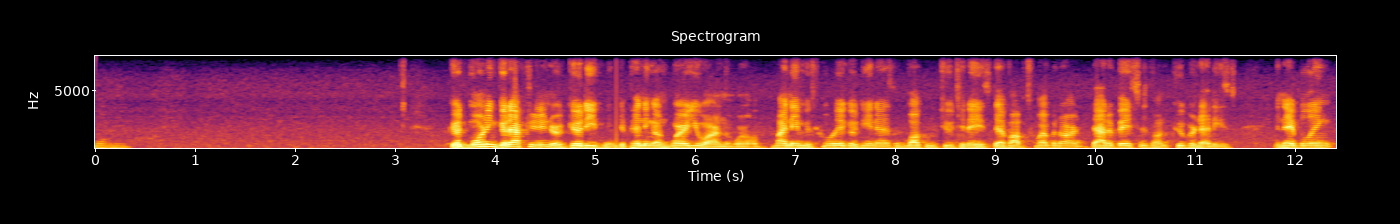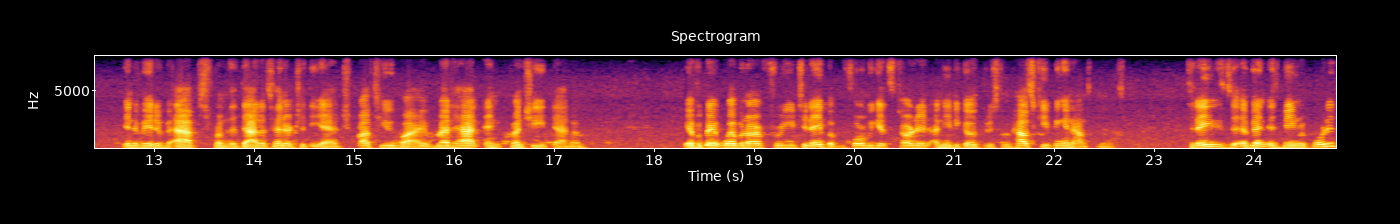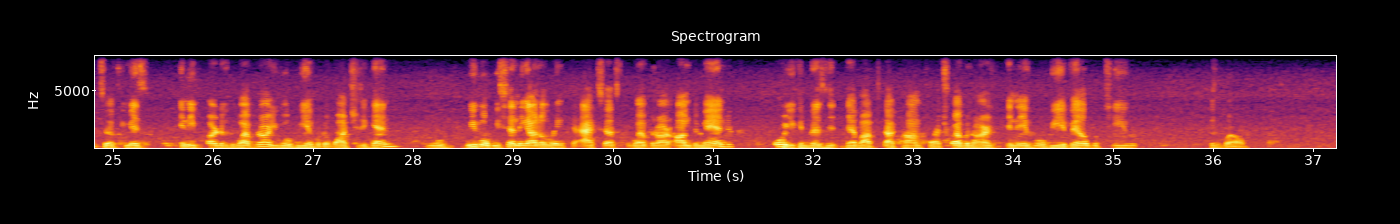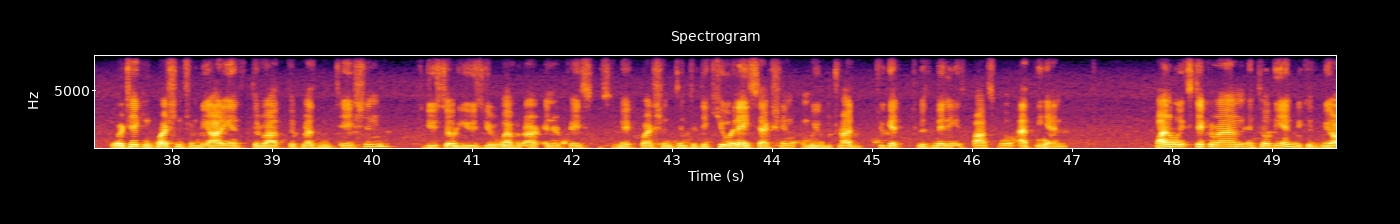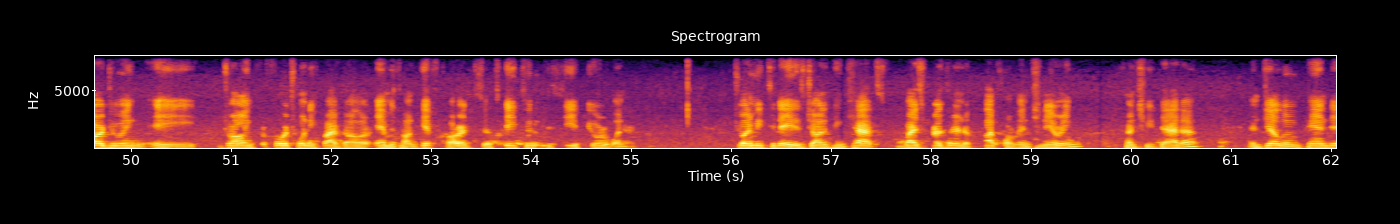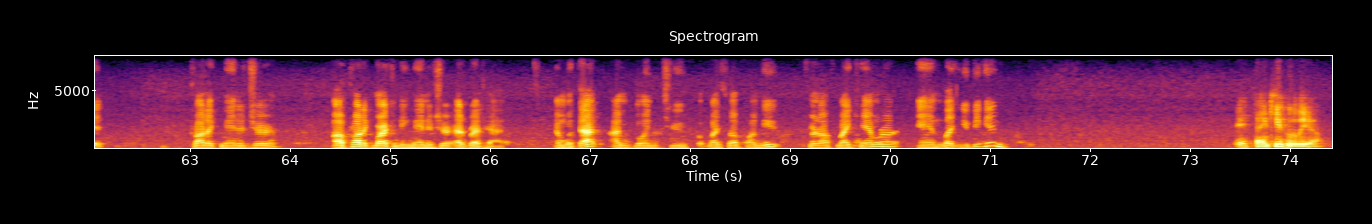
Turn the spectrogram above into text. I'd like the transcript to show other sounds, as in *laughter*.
morning. Good morning, good afternoon, or good evening, depending on where you are in the world. My name is Julio Godinez, and welcome to today's DevOps webinar, Databases on Kubernetes, Enabling Innovative Apps from the Data Center to the Edge, brought to you by Red Hat and Crunchy Data. We have a great webinar for you today, but before we get started, I need to go through some housekeeping announcements. Today's event is being recorded, so if you miss any part of the webinar, you will be able to watch it again. We'll, we will be sending out a link to access the webinar on demand, or you can visit devops.com slash webinars, and it will be available to you as well. We're taking questions from the audience throughout the presentation. To do so, use your webinar interface to submit questions into the Q&A section, and we will try to get to as many as possible at the end. Finally, stick around until the end because we are doing a drawing for four $25 Amazon gift cards, so stay tuned to see if you're a winner. Joining me today is Jonathan Katz, Vice President of Platform Engineering, Crunchy Data, and Jehlum Pandit, Product Manager, uh, Product Marketing Manager at Red Hat. And with that, I'm going to put myself on mute, turn off my camera, and let you begin. Okay, thank you, Julio.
